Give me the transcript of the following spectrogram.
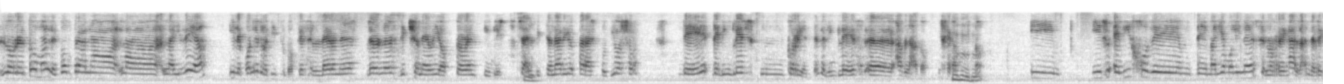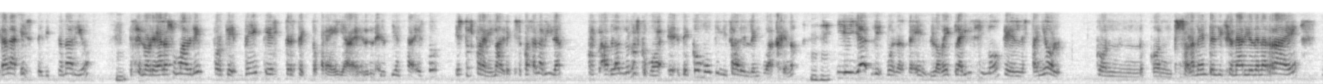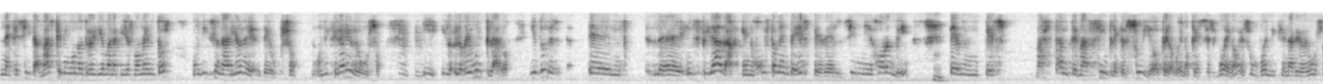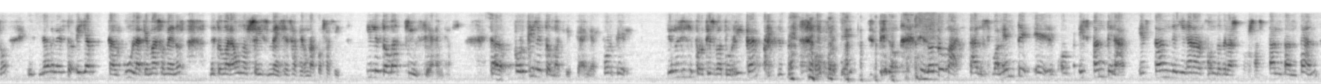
lo retoma, le compra la, la, la idea y le pone otro título, que es el Learner's, Learner's Dictionary of Current English, o sea, el diccionario para estudiosos de, del inglés mm, corriente, del inglés eh, hablado, dijéramos, ¿no? Y, y el hijo de, de, María Moliner se lo regala, le regala este diccionario, se lo regala a su madre porque ve que es perfecto para ella. Él, él piensa, esto, esto es para mi madre, que se pasa la vida hablándonos como eh, de cómo utilizar el lenguaje, ¿no? Y ella, bueno, lo ve clarísimo que el español con, con, solamente el diccionario de la RAE necesita más que ningún otro idioma en aquellos momentos un diccionario de, uso, un diccionario de uso. Y, lo, ve muy claro. Y entonces, em, inspirada en justamente este del Sidney Hornby, em, que es bastante más simple que el suyo, pero bueno, que ese es bueno, es un buen diccionario de uso. Inspirada en esto, ella calcula que más o menos le tomará unos seis meses hacer una cosa así. Y le toma 15 años. Claro, ¿por qué le toma 15 años? Porque yo no sé si porque es baturrica o por qué, pero se lo toma tan sumamente, eh, es tan tenaz, es tan de llegar al fondo de las cosas, tan, tan, tan,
